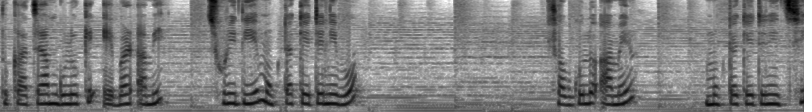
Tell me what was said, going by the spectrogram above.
তো কাঁচা আমগুলোকে এবার আমি ছুরি দিয়ে মুখটা কেটে নিব। সবগুলো আমের মুখটা কেটে নিচ্ছি।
